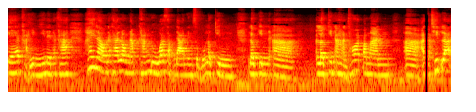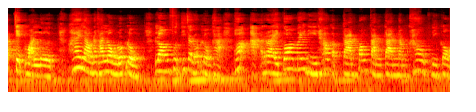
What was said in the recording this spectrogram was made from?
แก้ไขอย่างนี้เลยนะคะ ให้เรานะคะลองนับครั้งดูว่าสัปดาห์หนึ่งสมมุติเรากิน เรากินอ่า เรากินอาหารทอดประมาณอาอาทิตย์ละ 7 วันเลย ให้เรานะคะลองลดลง ลองฝึกที่จะลดลงค่ะ เพราะอะไรก็ไม่ดีเท่ากับการป้องกันการนำเข้าดีก่อ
